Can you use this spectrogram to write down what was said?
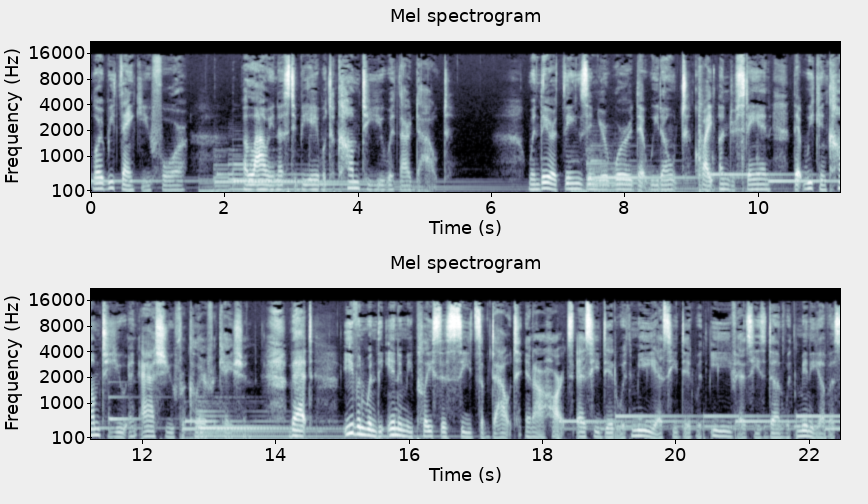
Lord, we thank you for allowing us to be able to come to you with our doubt. When there are things in your word that we don't quite understand, that we can come to you and ask you for clarification. That even when the enemy places seeds of doubt in our hearts, as he did with me, as he did with Eve, as he's done with many of us,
